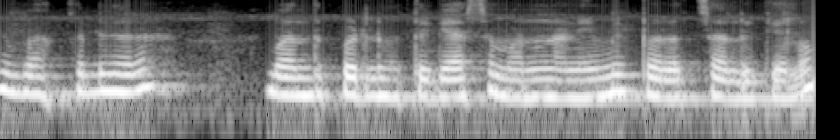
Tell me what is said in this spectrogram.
हे भाकरी जरा बंद पडलं होतं गॅस म्हणून आणि मी परत चालू केलो.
